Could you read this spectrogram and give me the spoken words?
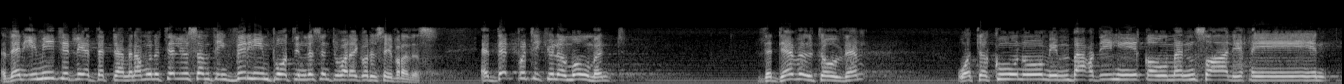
Then immediately at that time, and I'm going to tell you something very important, listen to what I got to say brothers. At that particular moment, the devil told them, وَتَكُونُوا مِن بَعْدِهِ قَوْمًا صَالِحِينَ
